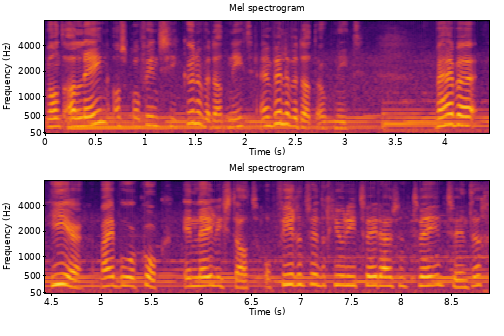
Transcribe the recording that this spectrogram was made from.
Want alleen als provincie kunnen we dat niet en willen we dat ook niet. We hebben hier bij Boer Kok in Lelystad op 24 juni 2022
